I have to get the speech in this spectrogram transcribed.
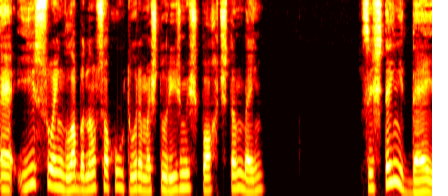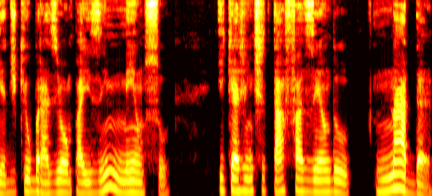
É, isso engloba não só cultura, mas turismo e esporte também. Vocês têm ideia de que o Brasil é um país imenso e que a gente está fazendo nada?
